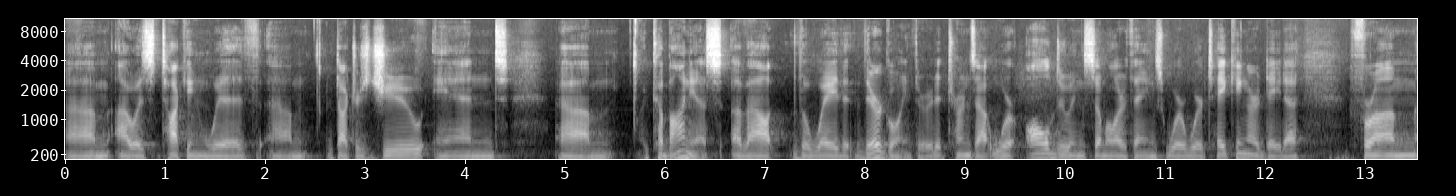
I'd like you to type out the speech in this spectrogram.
Um, I was talking with um, Doctors Jui and um, Cabanas about the way that they're going through it. It turns out we're all doing similar things where we're taking our data from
